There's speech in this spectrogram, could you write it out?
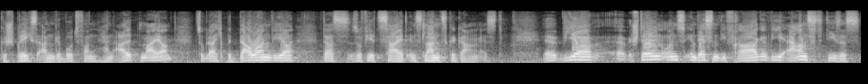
Gesprächsangebot von Herrn Altmaier. Zugleich bedauern wir, dass so viel Zeit ins Land gegangen ist. Äh, wir äh, stellen uns indessen die Frage, wie ernst dieses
